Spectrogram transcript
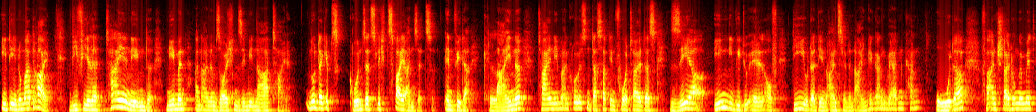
Idee Nummer drei. Wie viele Teilnehmende nehmen an einem solchen Seminar teil? Nun, da gibt es grundsätzlich zwei Ansätze. Entweder kleine Teilnehmergrößen, das hat den Vorteil, dass sehr individuell auf die oder den Einzelnen eingegangen werden kann. Oder Veranstaltungen mit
